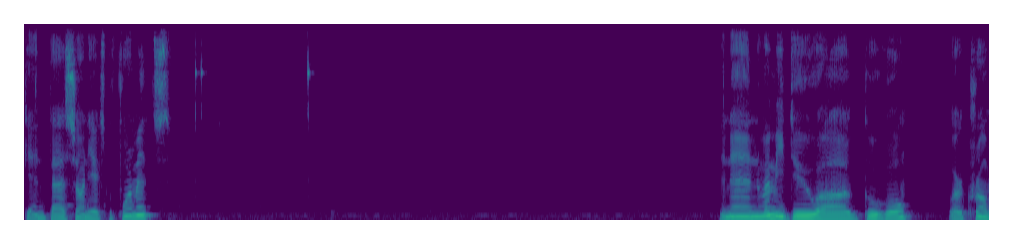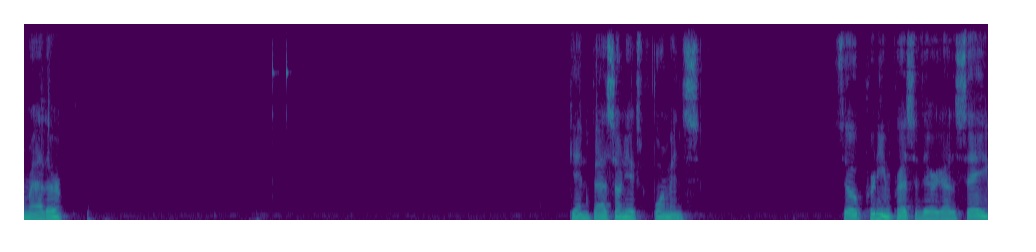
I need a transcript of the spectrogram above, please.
Again, on the X Performance. And then let me do uh, Google, or Chrome rather. Again, on the X Performance. So pretty impressive there, I gotta say.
